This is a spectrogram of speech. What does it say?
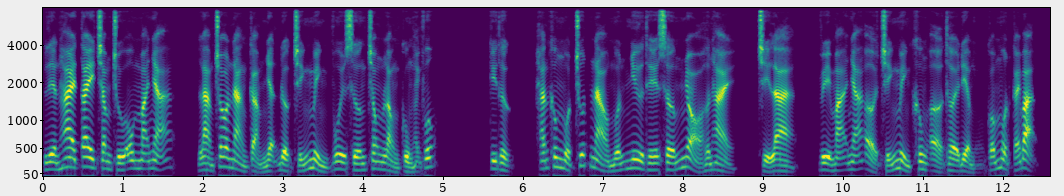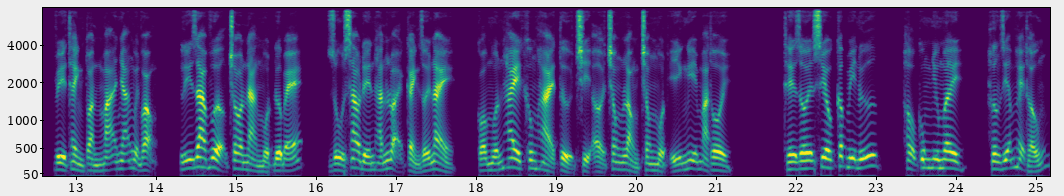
liền hai tay chăm chú ôm mã nhã, làm cho nàng cảm nhận được chính mình vui sướng trong lòng cùng hạnh phúc. Kỳ thực, hắn không một chút nào muốn như thế sớm nhỏ hơn hải, chỉ là, vì mã nhã ở chính mình không ở thời điểm có một cái bạn, vì thành toàn mã nhã nguyện vọng, Lý Gia Vượng cho nàng một đứa bé, dù sao đến hắn loại cảnh giới này, có muốn hay không hải tử chỉ ở trong lòng trong một ý nghĩ mà thôi. Thế giới siêu cấp mỹ nữ, hậu cung như mây, hương diễm hệ thống.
